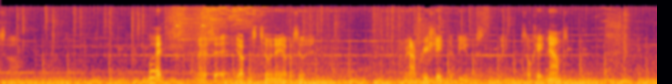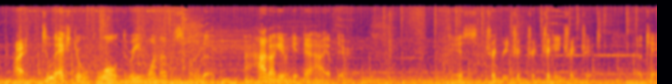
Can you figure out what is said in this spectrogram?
so. But, like I said, y'all can tune in, y'all can tune in. I mean, I appreciate the views. Wait, it's okay. Now I'm. Alright, two extra. Whoa, three one ups? Hold up. How do I even get that high up there? Okay, this is trickery, trick, trick, tricky, trick, trick. Okay.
